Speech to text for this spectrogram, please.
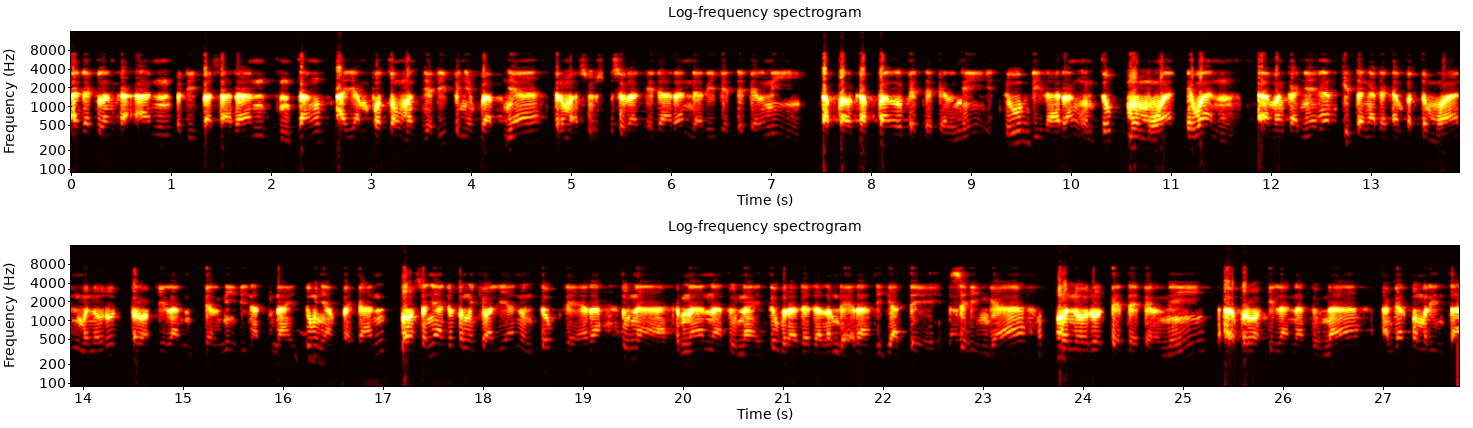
ada kelangkaan di pasaran tentang ayam potong. Jadi penyebabnya termasuk surat edaran dari PT Pelni. Kapal-kapal PT Pelni itu dilarang untuk memuat hewan. Uh, makanya kita mengadakan pertemuan menurut perwakilan Pelni di Natuna itu menyampaikan bahwasanya ada pengecualian untuk daerah Natuna karena Natuna itu berada dalam daerah 3T sehingga menurut PT Pelni eh, perwakilan Natuna agar pemerintah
